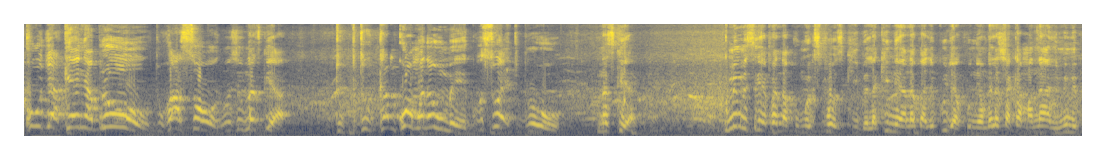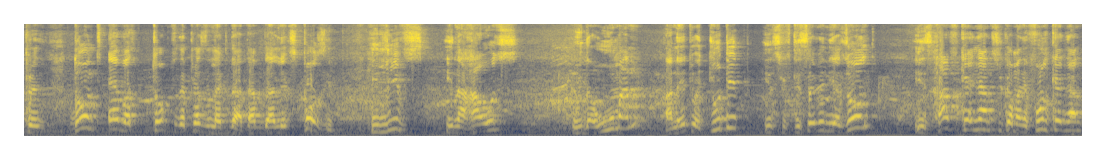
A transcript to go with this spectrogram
Kuja Kenya bro, to hustle. Unasikia? Tu, tu, kama kuwa mwanaume, sweat bro. Unasikia? Mimi singependa kumexpose Kibe lakini alikuja kuniongelesha kama nani. Mimi don't ever talk to the president like that. I'll expose him. He lives in a house with a woman anaitwa Judith. He's 57 years old. He's half Kenyan, si kama ni full Kenyan.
